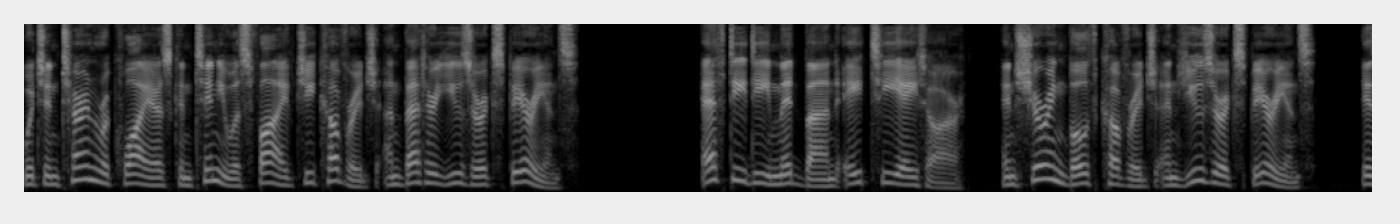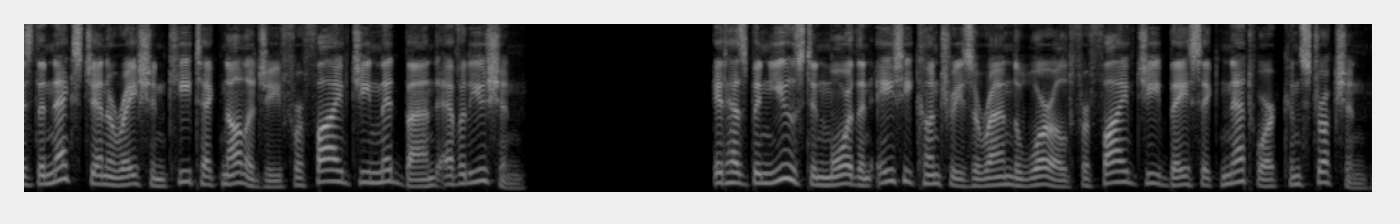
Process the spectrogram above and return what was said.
which in turn requires continuous 5G coverage and better user experience. FDD midband 8T8R, ensuring both coverage and user experience, is the next generation key technology for 5G midband evolution. It has been used in more than 80 countries around the world for 5G basic network construction.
